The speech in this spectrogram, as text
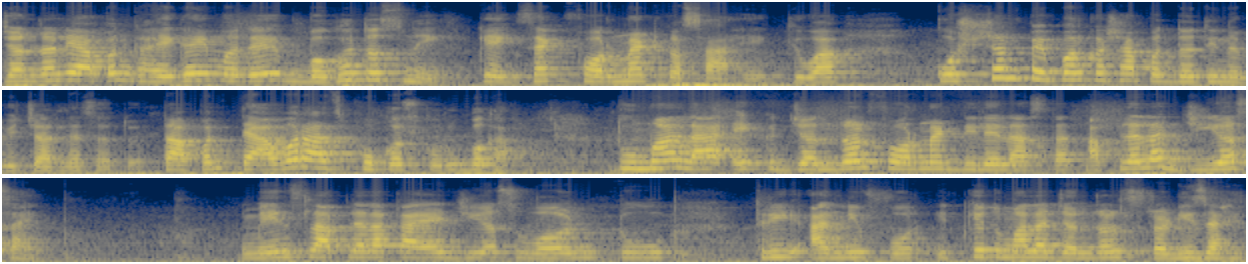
जनरली आपण घाईघाईमध्ये बघतच नाही की एक्झॅक्ट फॉर्मॅट कसा आहे किंवा क्वेश्चन पेपर कशा पद्धतीनं विचारला जातोय. तर आपण त्यावर आज फोकस करू. बघा तुम्हाला एक जनरल फॉर्मॅट दिलेला असतात. आपल्याला जी एस आहेत मेन्सला आपल्याला काय आहे? G S one two three आणि फोर इतके तुम्हाला जनरल स्टडीज आहेत.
